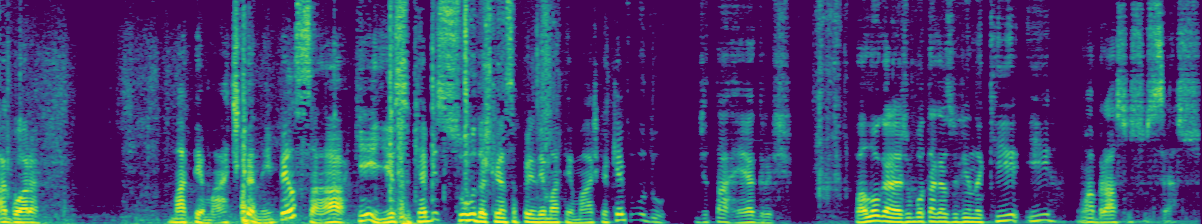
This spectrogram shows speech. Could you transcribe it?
Agora, matemática nem pensar. Que isso, que absurdo a criança aprender matemática, que absurdo ditar regras. Falou, galera, vou botar gasolina aqui e um abraço, sucesso.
